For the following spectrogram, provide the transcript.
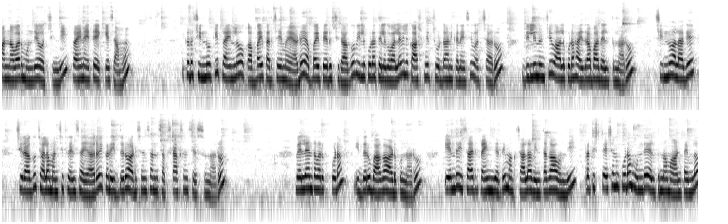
వన్ అవర్ ముందే వచ్చింది. ట్రైన్ అయితే ఎక్కేసాము. ఇక్కడ చిన్నుకి ట్రైన్లో ఒక అబ్బాయి పరిచయం అయ్యాడు. ఈ అబ్బాయి పేరు చిరాగు. వీళ్ళు కూడా తెలుగు వాళ్ళే. వీళ్ళు కాశ్మీర్ చూడడానికి అనేసి వచ్చారు. ఢిల్లీ నుంచి వాళ్ళు కూడా హైదరాబాద్ వెళ్తున్నారు. చిన్ను అలాగే చిరాగు చాలా మంచి ఫ్రెండ్స్ అయ్యారు. ఇక్కడ ఇద్దరు ఆడిషన్స్ అండ్ సబ్స్ట్రాక్షన్స్ చేస్తున్నారు. వెళ్ళేంత వరకు కూడా ఇద్దరు బాగా ఆడుకున్నారు. ఏందో ఈసారి ట్రైన్ జర్నీ మాకు చాలా వింతగా ఉంది. ప్రతి స్టేషన్ కూడా ముందే వెళ్తున్నాము ఆన్ టైంలో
